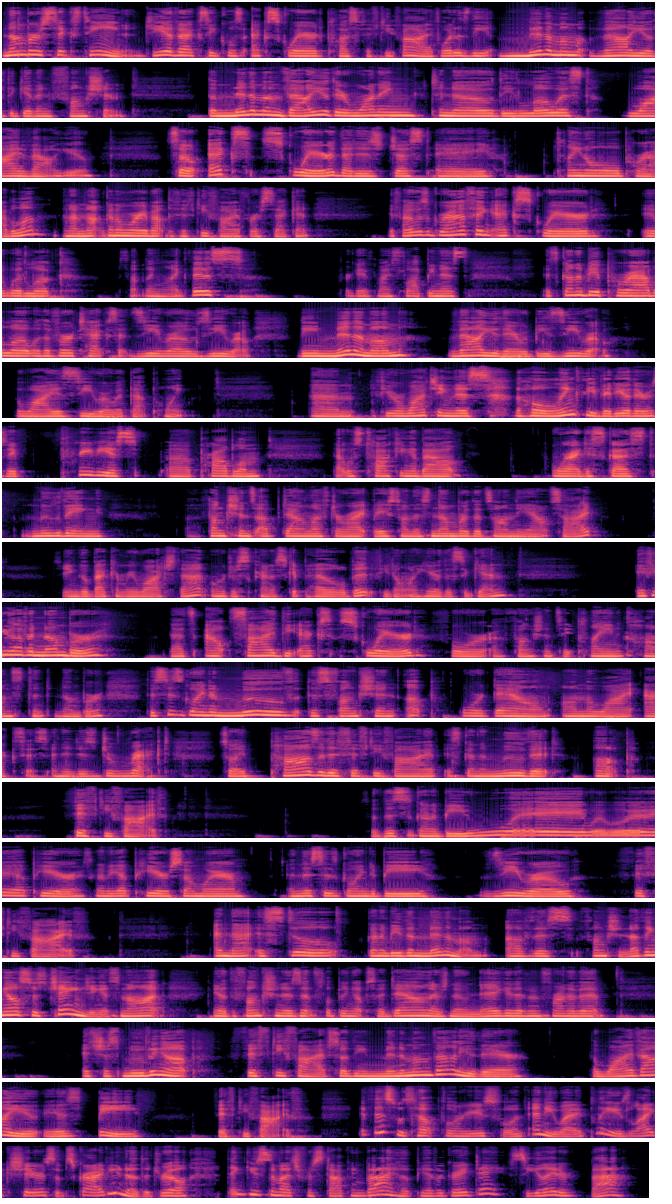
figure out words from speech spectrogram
Number 16, g of x equals x squared plus 55. What is the minimum value of the given function? The minimum value, they're wanting to know the lowest y value. So x squared, that is just a plain old parabola, and I'm not going to worry about the 55 for a second. If I was graphing x squared, it would look something like this. Forgive my sloppiness. It's going to be a parabola with a vertex at 0, 0. The minimum value there would be 0. The y is 0 at that point. Um, if you were watching this, the whole lengthy video, there was a previous uh, problem that was talking about where I discussed moving uh, functions up, down, left, or right based on this number that's on the outside. So you can go back and rewatch that or just kind of skip ahead a little bit if you don't want to hear this again. If you have a number that's outside the x squared for a function, it's a plain constant number. This is going to move this function up or down on the y-axis, and it is direct. So a positive 55 is going to move it up 55. So this is going to be way, way, way up here. It's going to be up here somewhere, and this is going to be 0, 55. And that is still going to be the minimum of this function. Nothing else is changing. It's not you know, the function isn't flipping upside down. There's no negative in front of it. It's just moving up 55. So the minimum value there, the y value is B, 55. If this was helpful or useful in any way, please like, share, subscribe. You know the drill. Thank you so much for stopping by. Hope you have a great day. See you later. Bye.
